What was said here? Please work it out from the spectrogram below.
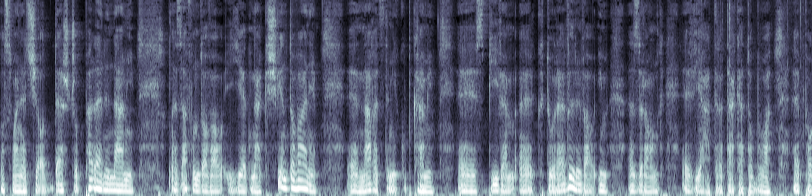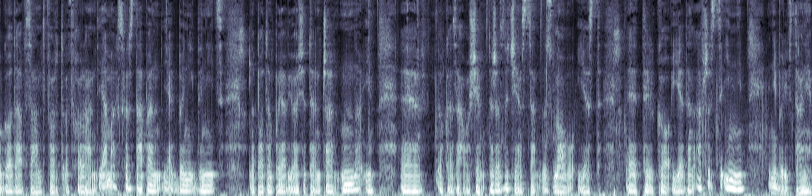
osłaniać się od deszczu pelerynami, zafundował jednak świętowanie, nawet z tymi kubkami z piwem, które wyrywał im z rąk wiatr. Taka to była pogoda w Zandvoort w Holandii. A Max Verstappen jakby nigdy nic. No, potem pojawiła się tęcza, no i okazało się, że zwycięzca znowu jest tylko jeden, a wszyscy inni nie byli w stanie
